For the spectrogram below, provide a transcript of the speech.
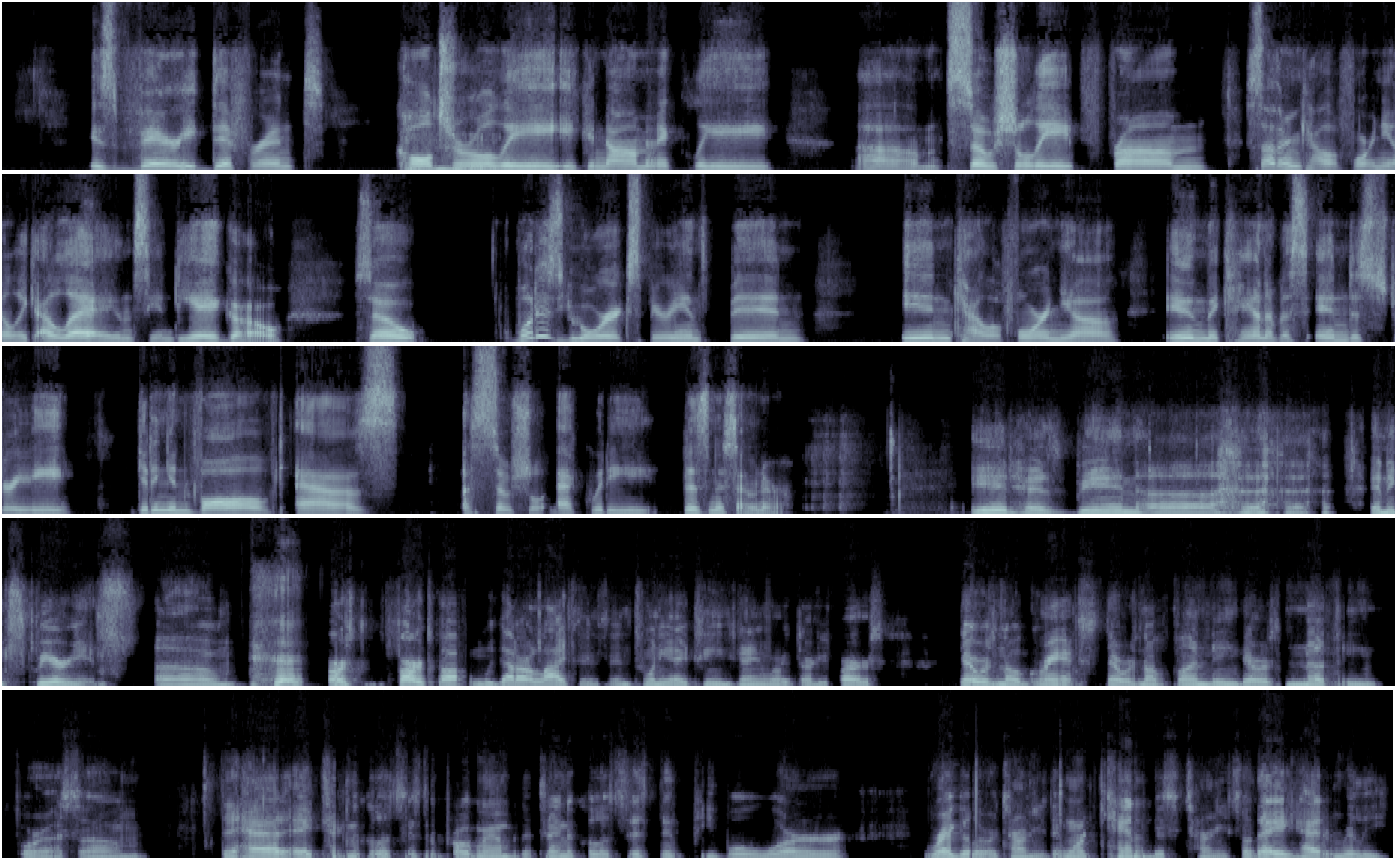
is very different culturally, economically, um, socially from Southern California, like LA and San Diego. So, what has your experience been in California in the cannabis industry getting involved as a social equity business owner? It has been uh, an experience. Um, first, first off, when we got our license in 2018, January 31st, there was no grants, there was no funding, there was nothing for us. Um, they had a technical assistant program, but the technical assistant people were regular attorneys. They weren't cannabis attorneys, so they hadn't really,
